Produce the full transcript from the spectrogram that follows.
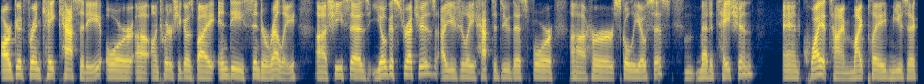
our good friend Kate Cassidy, or uh, on Twitter she goes by Indy Cinderelli. Uh, she says yoga stretches. I usually have to do this for uh, her scoliosis, meditation, and quiet time. Might play music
